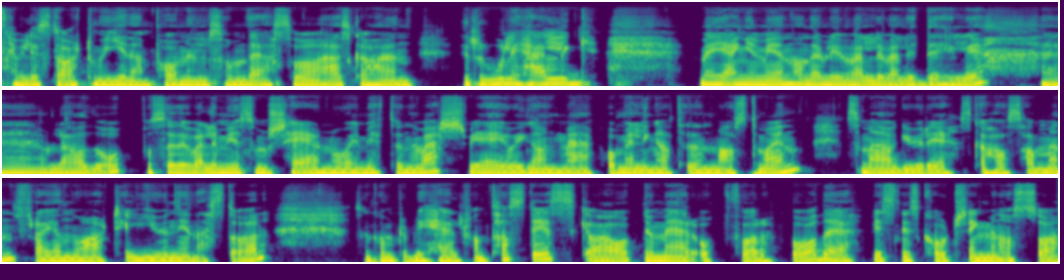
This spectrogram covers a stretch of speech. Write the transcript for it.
jeg ville starte med å gi deg en påminnelse om det, så jeg skal ha en rolig helg med gjengen min, og det blir veldig, veldig deilig eh, å lade opp. Og så er det veldig mye som skjer nå i mitt univers. Vi er jo i gang med påmeldinga til den masterminden som jeg og Guri skal ha sammen fra januar til juni neste år. Som kommer til å bli helt fantastisk. Og jeg åpner jo mer opp for både business coaching, men også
